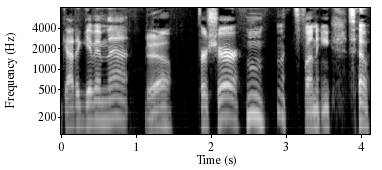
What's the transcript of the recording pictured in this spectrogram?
Got to give him that Yeah. For sure. Hmm. That's funny. So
